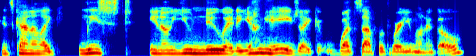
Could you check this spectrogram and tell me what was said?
it's kind of like least you know you knew at a young age like what's up with where you want to go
